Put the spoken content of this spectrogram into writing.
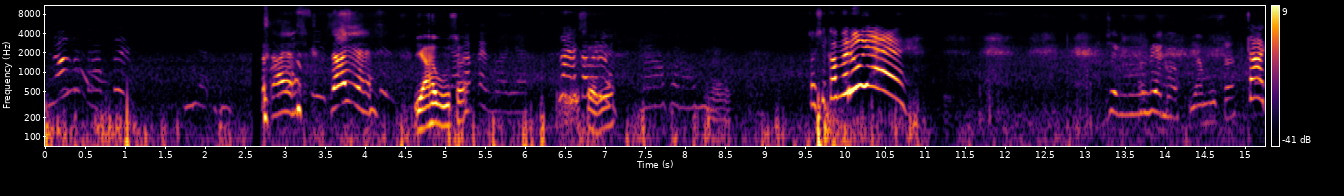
Rolda, teraz ty. Dajesz, dajesz. Ja muszę? pewno nie. No, ja Serio? kameruję. To się kameruje! Dzień rozbiegu. Ja muszę? Tak.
